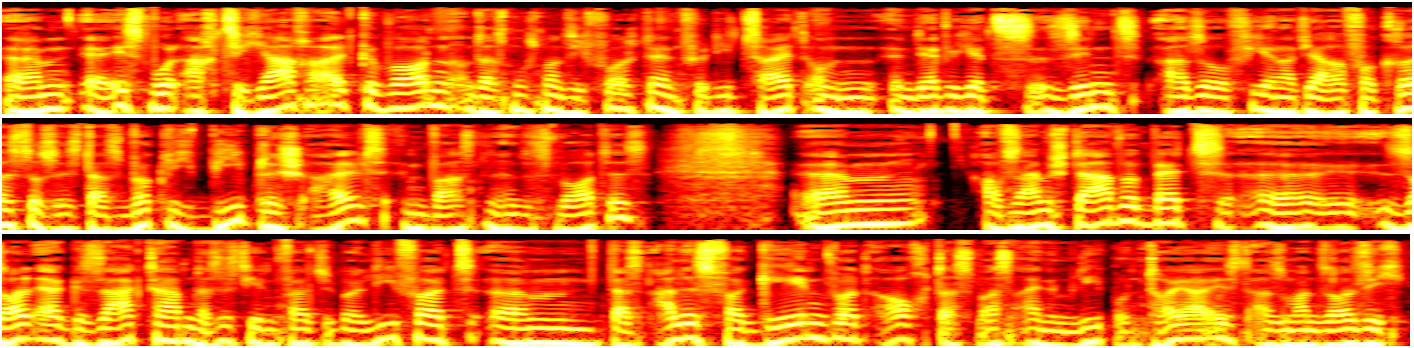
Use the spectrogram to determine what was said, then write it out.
Ähm, er ist wohl 80 Jahre alt geworden und das muss man sich vorstellen für die Zeit, um, in der wir jetzt sind, also 400 Jahre vor Christus, ist das wirklich biblisch alt im wahrsten Sinne des Wortes. Ähm, auf seinem Sterbebett äh, soll er gesagt haben, das ist jedenfalls überliefert, ähm, dass alles vergehen wird, auch das, was einem lieb und teuer ist. Also man soll sich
